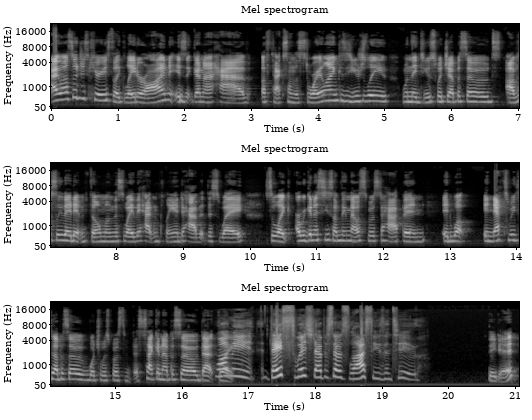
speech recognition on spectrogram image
I'm also just curious, like later on, is it gonna have effects on the storyline? Because usually when they do switch episodes, obviously they didn't film them this way. They hadn't planned to have it this way. So like, are we gonna see something that was supposed to happen in what in next week's episode, which was supposed to be the second episode. That well, like, I mean, they switched episodes last season too. They did.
